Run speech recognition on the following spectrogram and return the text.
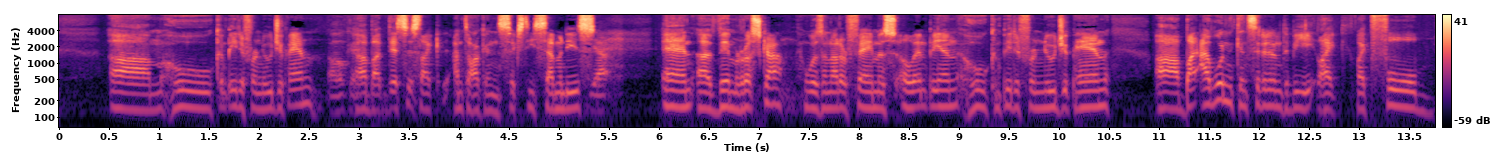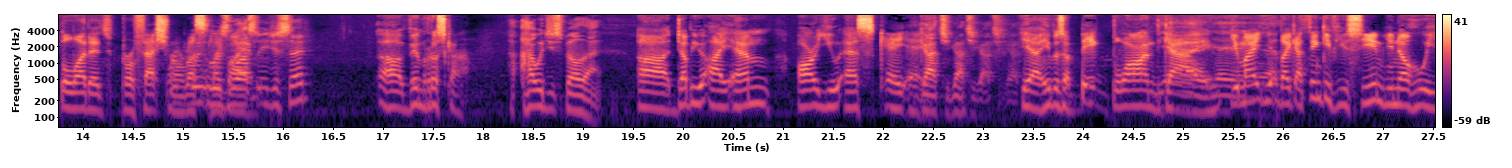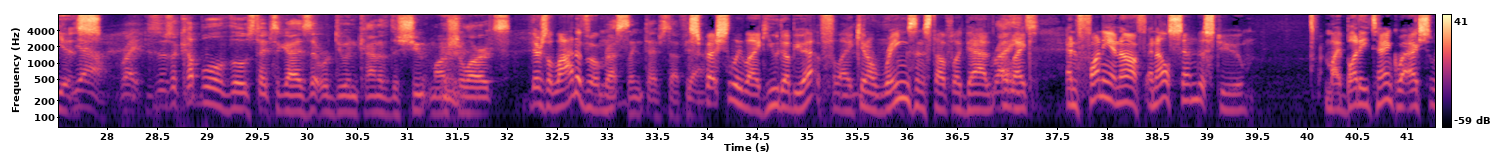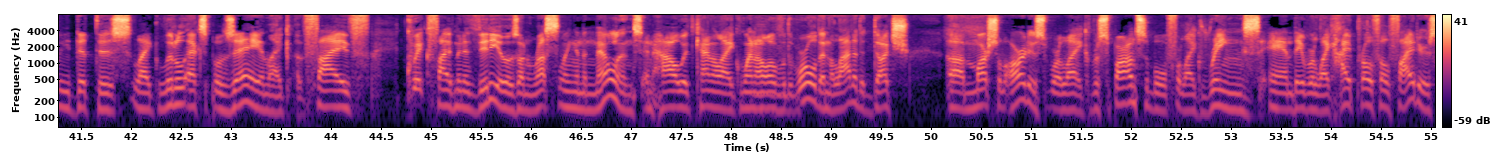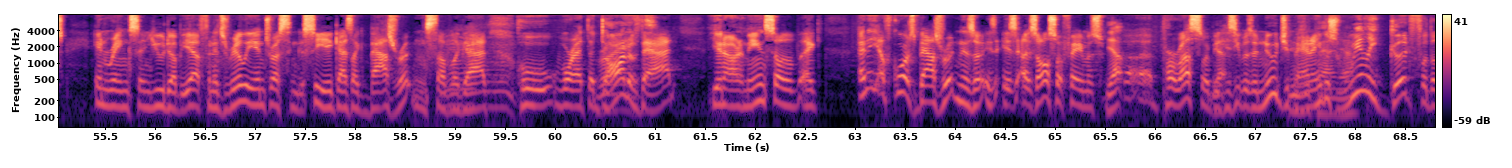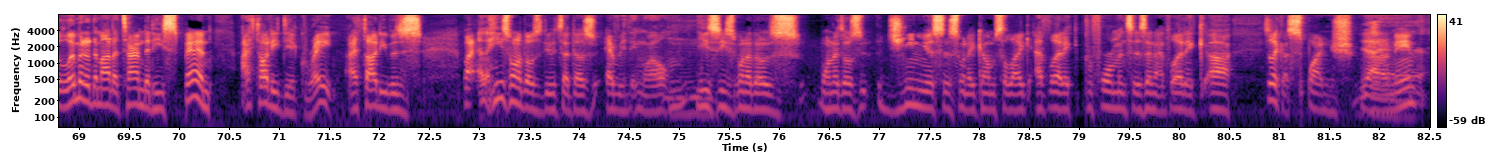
um, who competed for New Japan. Okay. Uh, but this is like I'm talking 60s, 70s. Yeah. And uh, Wim Ruska, who was another famous Olympian who competed for New Japan. Uh, but I wouldn't consider them to be like like full blooded professional What wrestlers. was the last one you just said? uh, Wim Ruska. How would you spell that? Uh, W I M R U S K A. Gotcha, gotcha, gotcha, gotcha. Yeah, he was a big blonde guy. yeah, yeah, you might yeah. like. I think if you see him, you know who he is. Yeah, right. Because there's a couple of those types of guys that were doing kind of the shoot martial mm. arts, There's a lot of them. wrestling type stuff. Yeah. especially like UWF, like you know rings and stuff like that. Right. Like, and funny enough, and I'll send this to you. My buddy Tanko actually did this like little expose and like five quick five minute videos on wrestling in the Netherlands and how it kind of like went all over the world. And a lot of the Dutch uh, martial artists were like responsible for like rings and they were like high profile fighters in rings and UWF. And it's really interesting to see guys like Bas Rutten and stuff like that who were at the dawn of that. You know what I mean? So like, and he, of course, Bas Rutten is, a, is, is also famous Yep. uh, pro wrestler because Yep. he was a New Japan, and he was yeah. really good for the limited amount of time that he spent. I thought he did great. I thought he was. But He's one of those dudes that does everything well. Mm-hmm. He's he's one of those one of those geniuses when it comes to like athletic performances and athletic. Uh, he's like a sponge. You Yeah, know what I mean? yeah.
